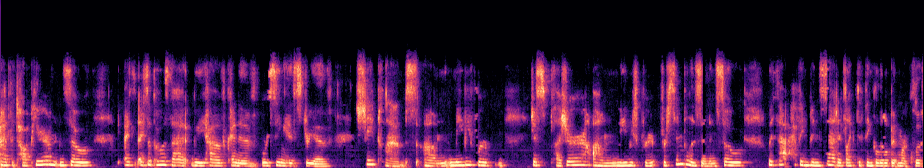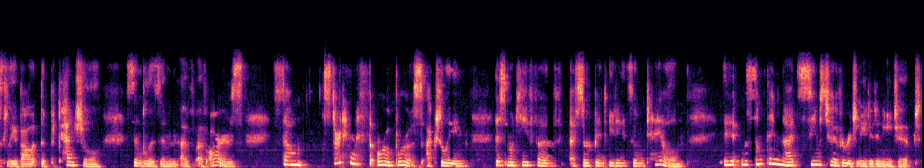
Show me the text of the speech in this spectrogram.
at the top here. And so I, I, suppose that we have kind of, we're seeing a history of shaped lamps, um, maybe for just pleasure, um, maybe for, for symbolism. And so with that having been said, I'd like to think a little bit more closely about the potential symbolism of, of ours. So starting with the Ouroboros, actually, this motif of a serpent eating its own tail, it was something that seems to have originated in Egypt.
